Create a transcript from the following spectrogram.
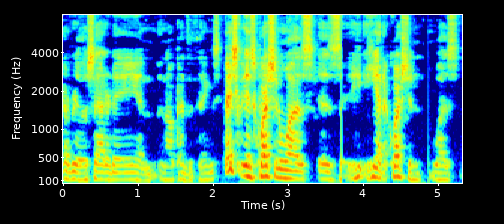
every other Saturday and, and all kinds of things. Basically, his question was is he, he had a question was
